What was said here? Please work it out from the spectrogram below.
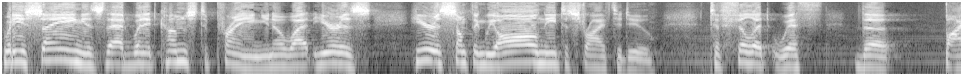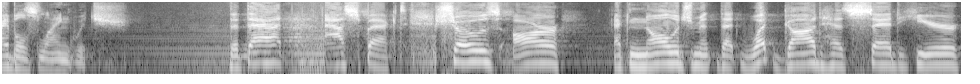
What he's saying is that when it comes to praying, you know what? Here is, here is something we all need to strive to do to fill it with the Bible's language that that aspect shows our acknowledgement that what God has said here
